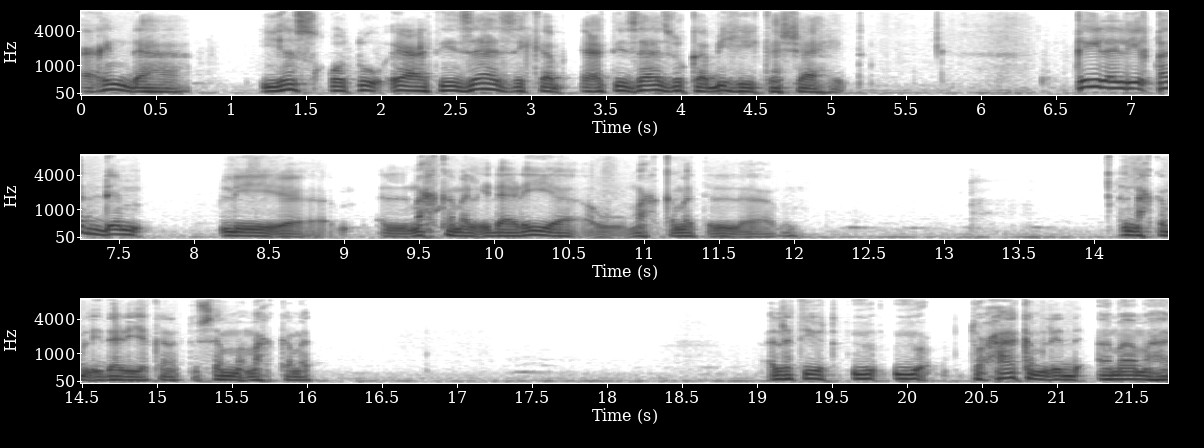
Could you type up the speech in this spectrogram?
عندها يسقط اعتزازك اعتزازك به كشاهد. قيل لي قدم للمحكمة الإدارية أو محكمة المحكمة الإدارية كانت تسمى محكمة التي تحاكم أمامها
